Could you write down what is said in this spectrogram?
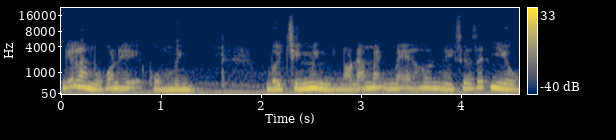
Nghĩa là mối quan hệ của mình với chính mình nó đã mạnh mẽ hơn ngày xưa rất nhiều.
